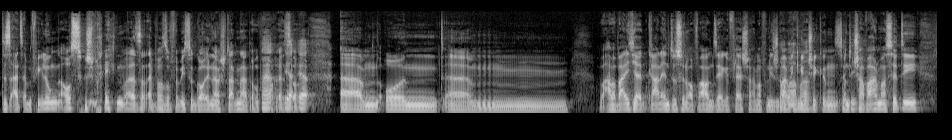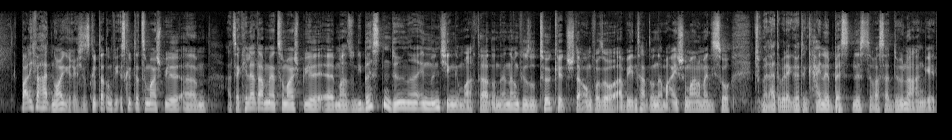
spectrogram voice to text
das als Empfehlung auszusprechen, weil das halt einfach so für mich so goldener Standard irgendwie Ja, auch ist. ja, so. ja. Ähm, und ähm, aber weil ich ja gerade in Düsseldorf war und sehr geflasht war, einmal von diesem Shawarma Barbecue Chicken City. und Shawarma City, Weil ich war halt neugierig. Es gibt halt irgendwie, es gibt ja zum Beispiel, ähm, als der Killerdamm ja zum Beispiel äh, mal so die besten Döner in München gemacht hat und dann irgendwie so Türkic da irgendwo so erwähnt hat und da war ich schon mal, dann meinte ich so, tut mir leid, aber der gehört in keine besten Liste, was da Döner angeht.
